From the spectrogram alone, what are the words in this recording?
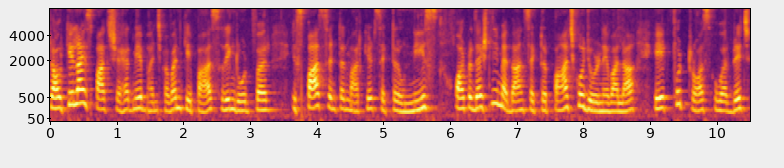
राउरकेला इस्पात शहर में भंज भवन के पास रिंग रोड पर इस्पात सेंटर मार्केट सेक्टर 19 और प्रदर्शनी मैदान सेक्टर 5 को जोड़ने वाला एक foot cross overbridge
